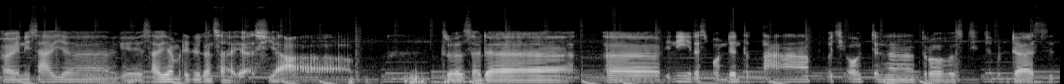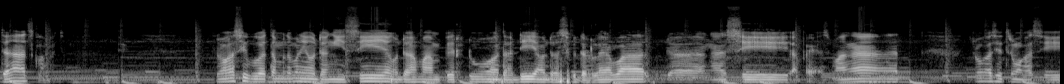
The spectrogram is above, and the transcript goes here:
Uh, ini saya. Oke saya merindukan saya. Siap terus ada uh, ini responden tetap Oci Ocha terus Cica Pedas dan segala macam. Terima kasih buat teman-teman yang udah ngisi yang udah mampir dua tadi yang udah sekedar lewat udah ngasih apa ya semangat. Terima kasih terima kasih.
